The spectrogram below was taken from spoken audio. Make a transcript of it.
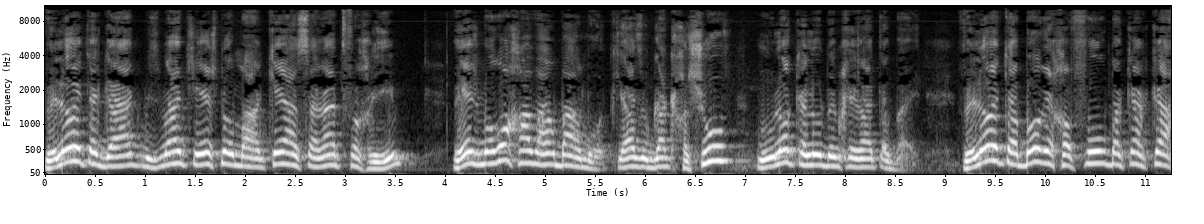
ולא את הגג בזמן שיש לו מעקה עשרה טפחים ויש בו רוחב ארבע אמות, כי אז הוא גג חשוב והוא לא כלול במכירת הבית. ולא את הבור החפור בקרקע,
